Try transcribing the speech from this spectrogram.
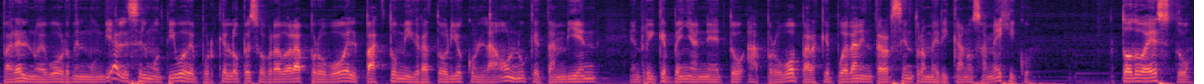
para el nuevo orden mundial. Es el motivo de por qué López Obrador aprobó el pacto migratorio con la ONU, que también Enrique Peña Neto aprobó para que puedan entrar centroamericanos a México. Todo esto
